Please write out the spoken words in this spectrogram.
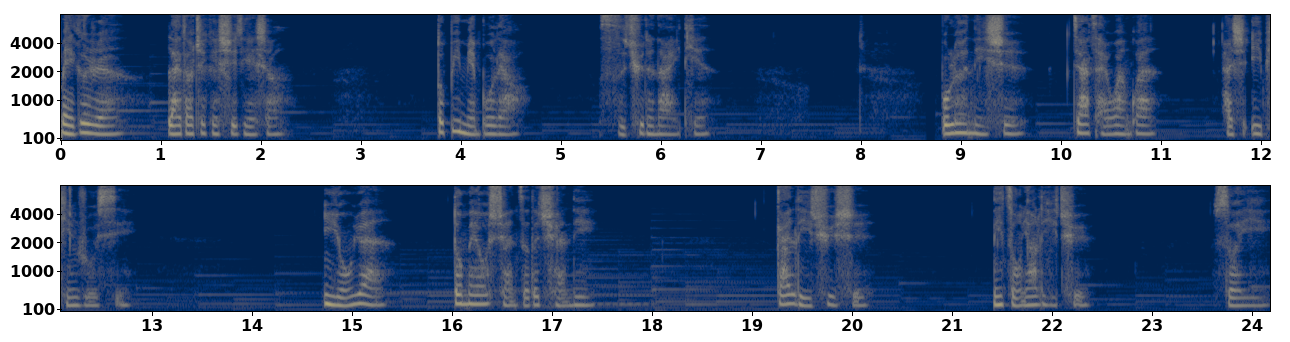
每个人来到这个世界上，都避免不了死去的那一天。不论你是家财万贯，还是一贫如洗，你永远都没有选择的权利。该离去时，你总要离去。所以，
